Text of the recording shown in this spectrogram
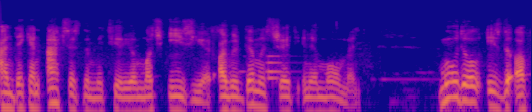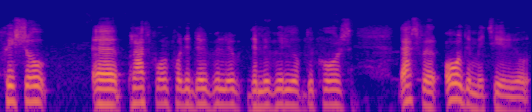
and they can access the material much easier. I will demonstrate in a moment. Moodle is the official uh, platform for the delivery, delivery of the course. That's where all the material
